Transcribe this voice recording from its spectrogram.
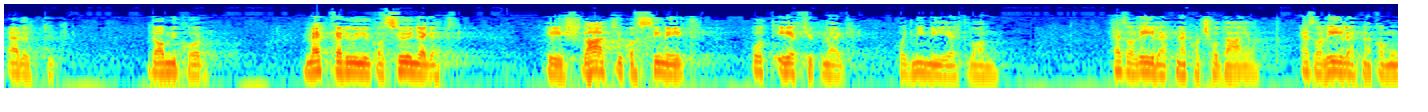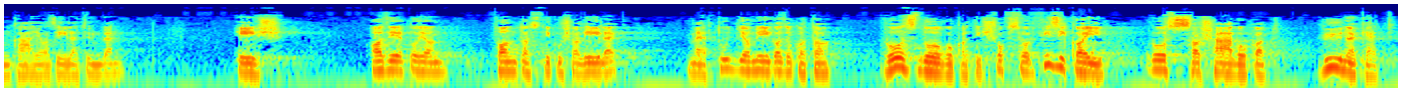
előttük. De amikor megkerüljük a szőnyeget, és látjuk a színét, ott értjük meg, hogy mi miért van. Ez a léleknek a csodája, ez a léleknek a munkája az életünkben. És azért olyan fantasztikus a lélek, mert tudja még azokat a rossz dolgokat is, sokszor fizikai rosszaságokat, bűnöket,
